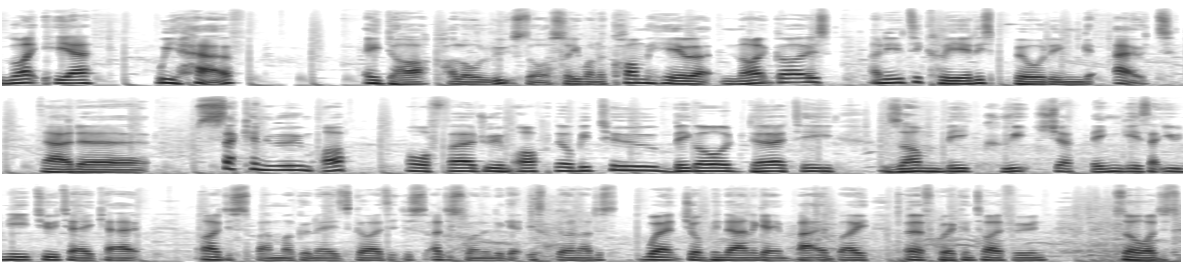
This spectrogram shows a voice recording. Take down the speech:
Right here, we have a dark hollow loot store. So you want to come here at night, guys. I need to clear this building out. Now, the second room up or third room up, there'll be two big old dirty zombie creature thingies that you need to take out. I just spam my grenades, guys. It just I just wanted to get this done. I just weren't jumping down and getting battered by earthquake and typhoon, so I just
